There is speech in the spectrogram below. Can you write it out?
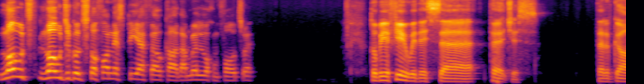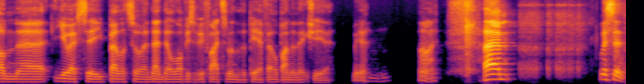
loads, loads of good stuff on this PFL card. I'm really looking forward to it. There'll be a few with this uh, purchase that have gone uh, UFC, Bellator, and then they'll obviously be fighting under the PFL banner next year. Yeah, all right. Um, listen,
